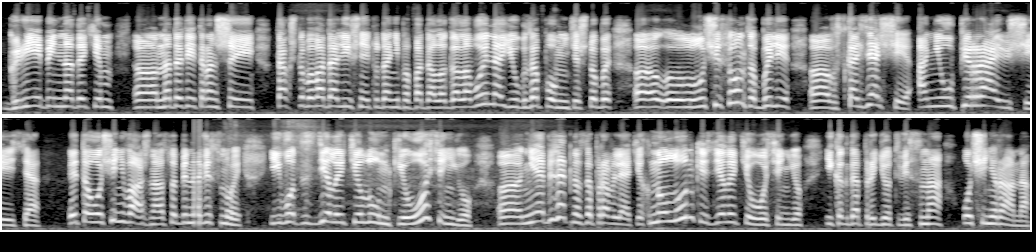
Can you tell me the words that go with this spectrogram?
гребень над этим, э, над этой траншеей, так, чтобы вода лишняя туда не попадала. Головой на юг, запомните, чтобы э, лучи солнца были э, скользящие, а не упирающиеся это очень важно, особенно весной. И вот сделайте лунки осенью, э, не обязательно заправлять их, но лунки сделайте осенью. И когда придет весна, очень рано,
